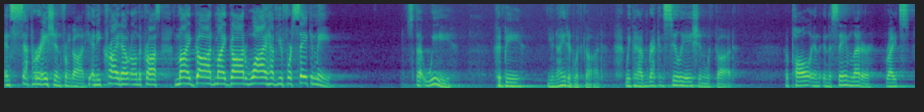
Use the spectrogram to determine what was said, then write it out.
and separation from God. And he cried out on the cross, My God, my God, why have you forsaken me? So that we could be united with God, we could have reconciliation with God. Paul, in, in the same letter, writes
